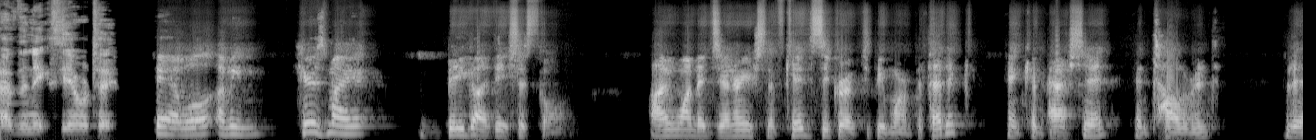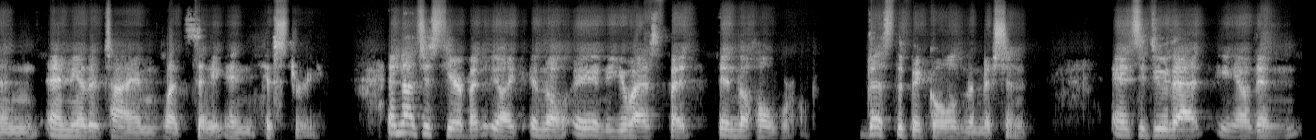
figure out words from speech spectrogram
over the next year or two? Yeah, well, I mean, here's my big audacious goal. I want a generation of kids to grow up to be more empathetic and compassionate and tolerant than any other time, let's say, in history. And not just here, but like in the in the US, but in the whole world. That's the big goal and the mission. And to do that, you know, then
